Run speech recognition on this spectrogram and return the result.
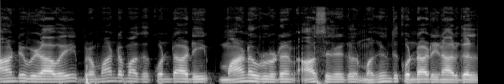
ஆண்டு விழாவை பிரம்மாண்டமாக கொண்டாடி மாணவர்களுடன் ஆசிரியர்கள் மகிழ்ந்து கொண்டாடினார்கள்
